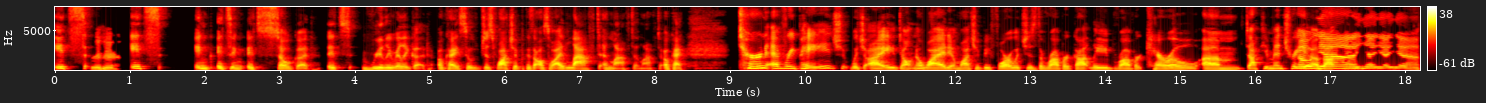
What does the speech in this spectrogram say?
It's Mhm. it's in, it's in, it's so good. It's really really good. Okay, so just watch it because also I laughed and laughed and laughed. Okay. Turn Every Page, which I don't know why I didn't watch it before, which is the Robert Gottlieb, Robert Caro um, documentary Oh about yeah, yeah, yeah, yeah.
